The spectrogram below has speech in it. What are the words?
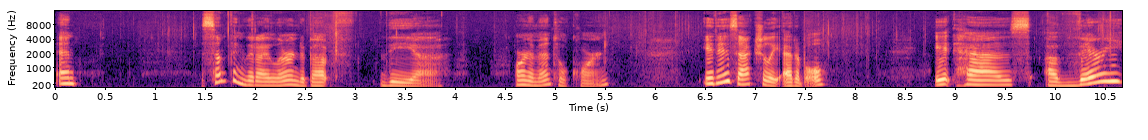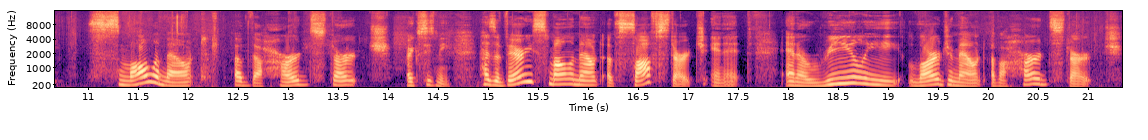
And something that I learned about the uh, ornamental corn, it is actually edible. It has a very small amount of the hard starch, excuse me, has a very small amount of soft starch in it and a really large amount of a hard starch.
